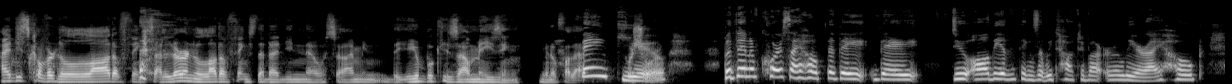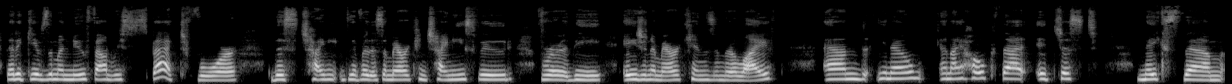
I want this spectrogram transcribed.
I discovered a lot of things. I learned a lot of things that I didn't know. So, I mean, the your book is amazing, you know, for that. Thank you. Sure. But then, of course, I hope that they, they, do all the other things that we talked about earlier. I hope that it gives them a newfound respect for this Chinese, for this American Chinese food, for the Asian Americans in their life. And, you know, and I hope that it just makes them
